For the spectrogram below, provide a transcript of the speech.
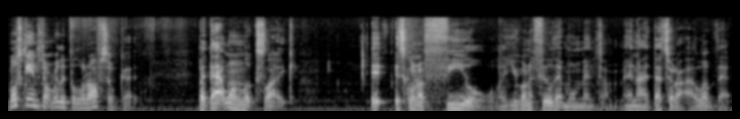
Most games don't really pull it off so good, but that one looks like it, it's gonna feel like you're gonna feel that momentum, and I, that's what I, I love that.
